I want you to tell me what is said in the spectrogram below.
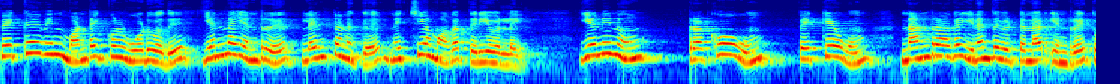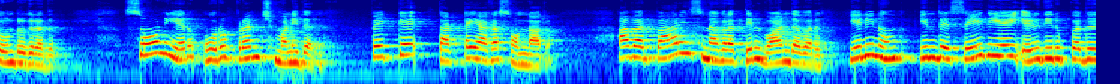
பெக்கேவின் மண்டைக்குள் ஓடுவது என்ன என்று லெங்டனுக்கு நிச்சயமாக தெரியவில்லை. எனினும் ட்ரகோவும் பெக்கேவும் நன்றாக இணைந்துவிட்டனர் என்றே தோன்றுகிறது. சோனியர் ஒரு பிரெஞ்சு மனிதர். பெக்கே தட்டையாக சொன்னார். அவர் பாரிஸ் நகரத்தில் வாழ்ந்தவர். எனினும் இந்த செய்தியை எழுதியிருப்பது?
